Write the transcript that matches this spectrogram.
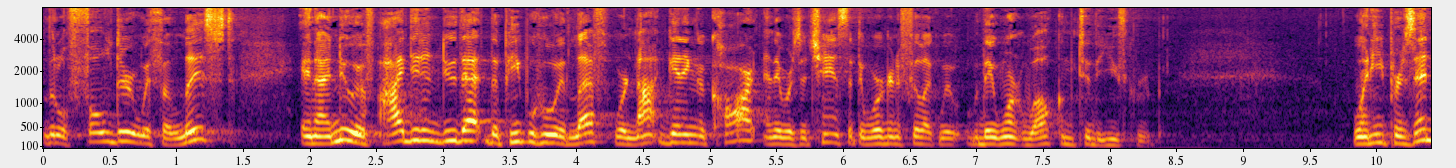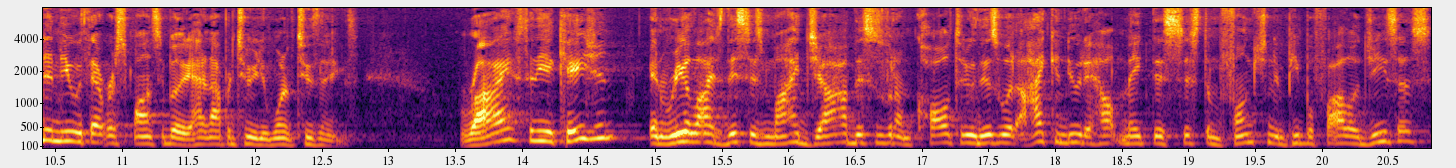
little folder with a list, and I knew if I didn't do that, the people who had left were not getting a card, and there was a chance that they were going to feel like we, they weren't welcome to the youth group. When he presented me with that responsibility, I had an opportunity to one of two things rise to the occasion and realize this is my job, this is what I'm called to do, this is what I can do to help make this system function and people follow Jesus,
